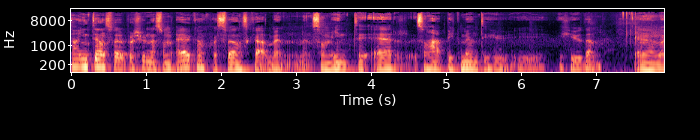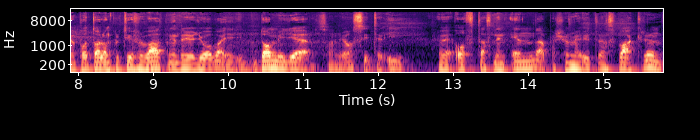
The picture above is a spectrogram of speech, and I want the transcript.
ja, inte ens för personer som är kanske svenskar men, men som inte är så här pigment i, hu, i, i huden. Eh, på tal om kulturförvaltningen där jag jobbar, i i de miljöer som jag sitter i, jag är oftast den enda personen med utländsk bakgrund.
